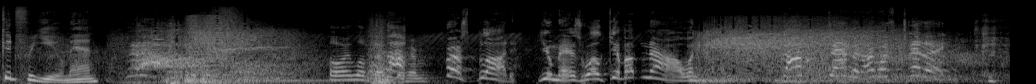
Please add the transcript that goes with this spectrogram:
Good for you, man. Oh, I love that for ah, him. First blood! You may as well give up now and. God damn it, I was kidding!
